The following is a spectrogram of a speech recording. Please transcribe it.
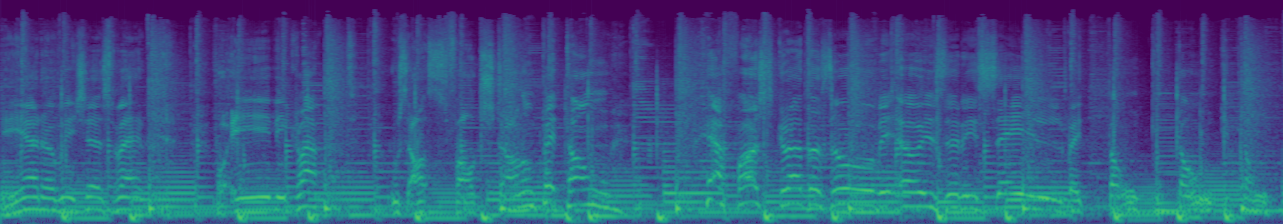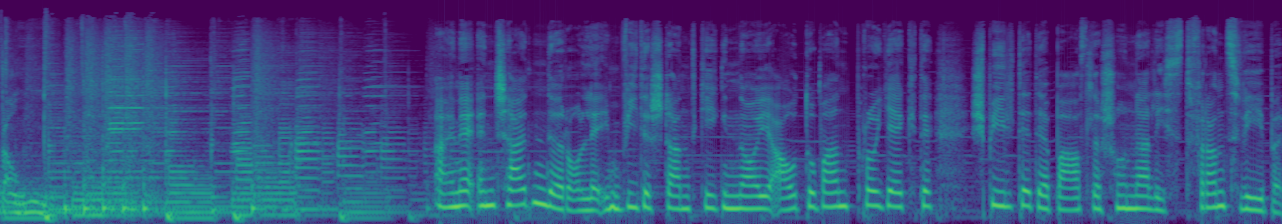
Ja, du bist ein Werk, das ewig lebt, aus Asphalt, Stahl und Beton. Ja, fast gerade so wie unsere Seele, Beton, Beton, Beton, Beton. Eine entscheidende Rolle im Widerstand gegen neue Autobahnprojekte spielte der Basler Journalist Franz Weber.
